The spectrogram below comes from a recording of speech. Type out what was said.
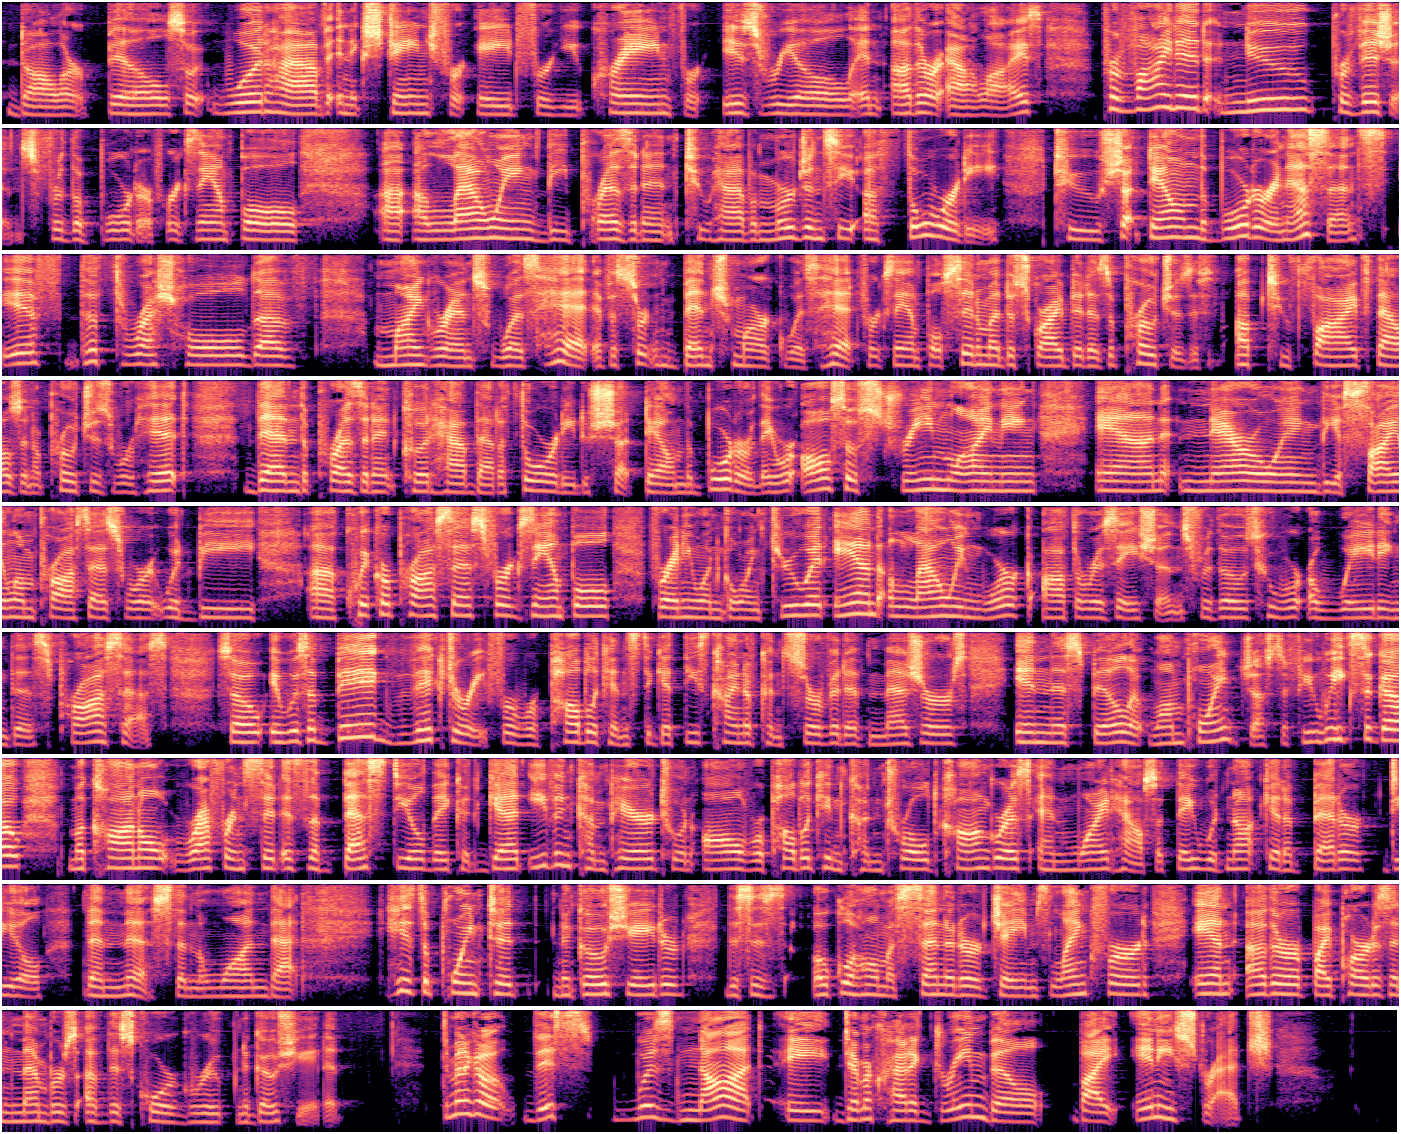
bill. So it would have, in exchange for aid for Ukraine, for Israel, and other allies, provided new provisions for the border. For example, uh, allowing the president to have emergency authority to shut down the border in essence if the threshold of migrants was hit, if a certain benchmark was hit. For example, Sinema described it as approaches. If up to 5,000 approaches were hit, then the president could have that authority to shut down the border. They were also streamlining and narrowing the asylum process where it would be a quicker process, for example, for anyone going through it, and allowing work authorizations for those who were awaiting this process. So it was a big victory for Republicans to get these kind of conservative measures in this bill. At one point, just a few weeks ago, McConnell referenced it as the best deal they could get, even compared to an all Republican controlled Congress and White House, that they would not get a better deal than this, than the one that his appointed negotiator. This is Oklahoma Senator James Lankford and other bipartisan members of this core group negotiated. Domenico, this was not a Democratic dream bill by any stretch.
